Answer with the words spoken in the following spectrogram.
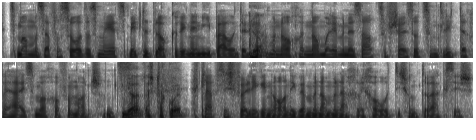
Jetzt machen wir es einfach so, dass wir jetzt Mittelblockerinnen einbauen und dann Ja. schauen wir nachher nochmal in einem Satz auf Schösser, um die Leute ein bisschen heiß machen auf dem Match. Und ja, das ist doch gut. ich glaube, es ist völlig in Ordnung, wenn man nochmal ein bisschen chaotisch unterwegs ist.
